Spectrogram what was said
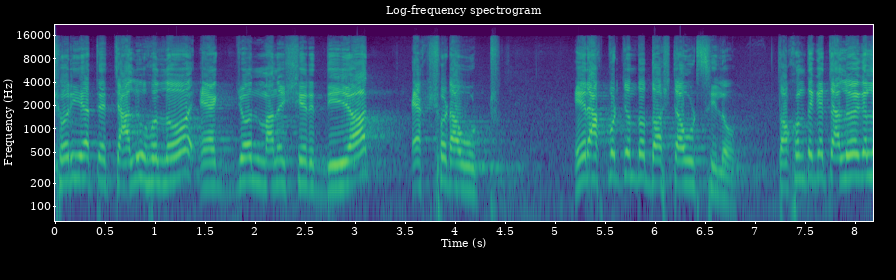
শরিয়াতে চালু হলো একজন মানুষের দিয়াত একশোটা উট। এর আগ পর্যন্ত দশটা উট ছিল। তখন থেকে চালু হয়ে গেল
